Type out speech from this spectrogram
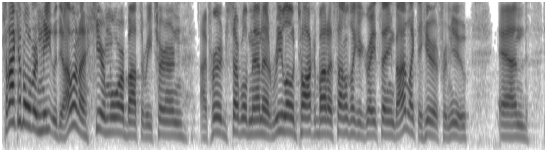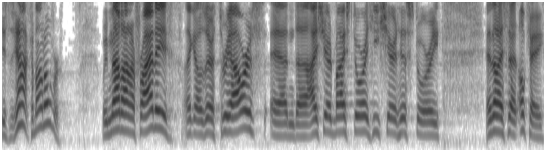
Can I come over and meet with you? I want to hear more about the return. I've heard several men at Reload talk about it. Sounds like a great thing, but I'd like to hear it from you. And he said, Yeah, come on over. We met on a Friday. I think I was there three hours, and uh, I shared my story. He shared his story. And then I said, Okay,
